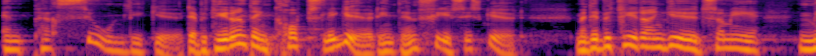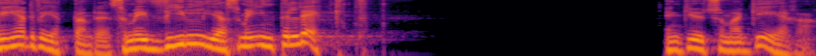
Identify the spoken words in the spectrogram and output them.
En personlig Gud. Det betyder inte en kroppslig Gud, inte en fysisk Gud. Men det betyder en Gud som är medvetande, som är vilja, som är intellekt. En Gud som agerar.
